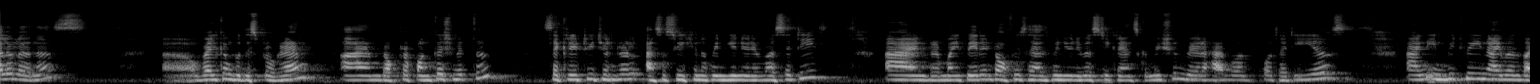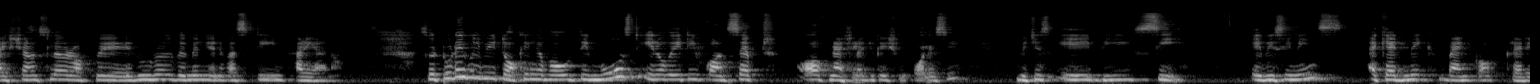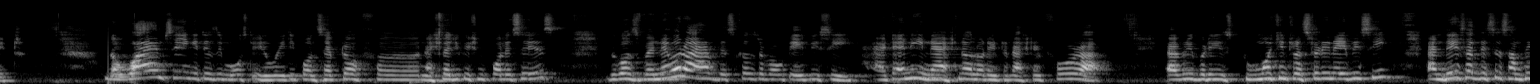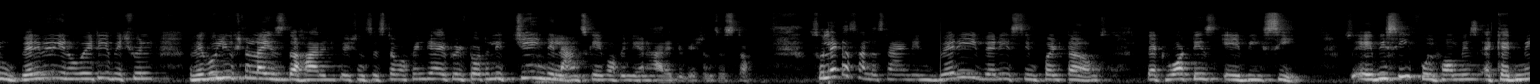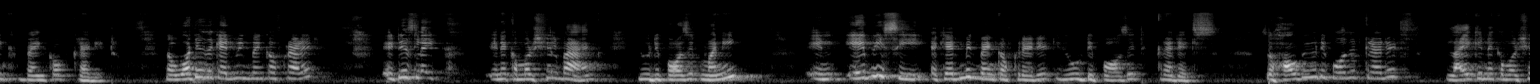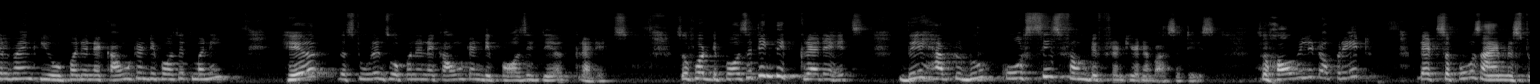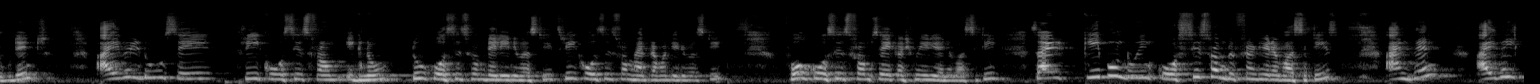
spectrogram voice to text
Hello learners, uh, welcome to this program. I am Dr. Pankaj Mittal, Secretary General Association of Indian Universities and my parent office has been University Grants Commission where I have worked for 30 years and in between I was Vice Chancellor of a rural women university in Haryana. So today we'll be talking about the most innovative concept of national education policy which is ABC. ABC means Academic Bank of Credit. Now, why I'm saying it is the most innovative concept of uh, national education policy is because whenever I have discussed about ABC at any national or international fora, everybody is too much interested in ABC and they said this is something very, very innovative which will revolutionize the higher education system of India. It will totally change the landscape of Indian higher education system. So let us understand in very, very simple terms that what is ABC. So ABC full form is Academic Bank of Credit. Now what is Academic Bank of Credit? It is like in a commercial bank, you deposit money. In ABC, Academic Bank of Credit, you deposit credits. So how do you deposit credits? Like in a commercial bank, you open an account and deposit money. Here, the students open an account and deposit their credits. So for depositing the credits, they have to do courses from different universities. So how will it operate? That suppose I am a student, I will do say three courses from IGNOU, two courses from Delhi University, three courses from Hyderabad University, four courses from say Kashmir University. So I'll keep on doing courses from different universities and then I will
